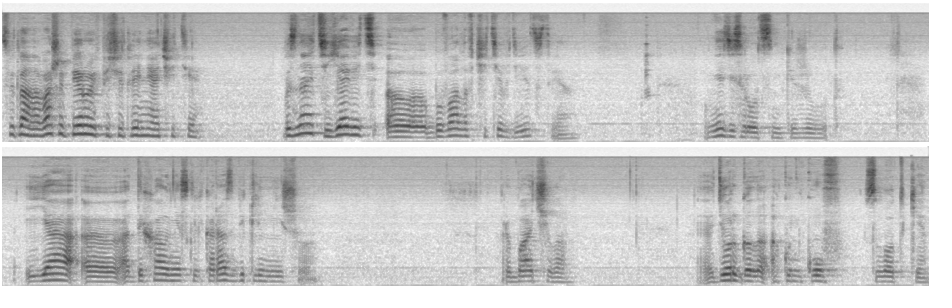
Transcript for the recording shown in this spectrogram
Светлана, ваши первые впечатления о Чите? Вы знаете, я ведь э, бывала в Чите в детстве. У меня здесь родственники живут. И я э, отдыхала несколько раз в Беклемишево. рыбачила, э, дергала окуньков с лодки.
